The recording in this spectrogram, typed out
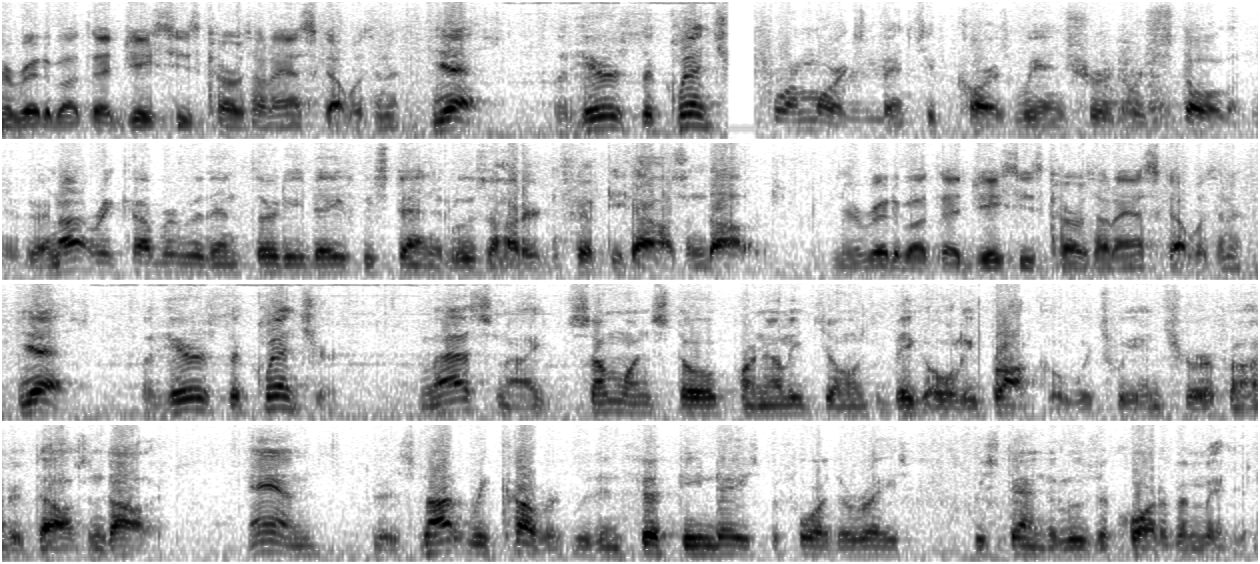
I read about that. JC's car was out of Ascot, wasn't it? Yes, but here's the clinch. Four more expensive cars we insured were stolen. If they're not recovered within 30 days, we stand to lose $150,000. I read about that. JC's car was out of Ascot, wasn't it? Yes, but here's the clincher. Last night, someone stole Parnelli Jones' big Ole Bronco, which we insure for $100,000. And if it's not recovered within 15 days before the race, we stand to lose a quarter of a million.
